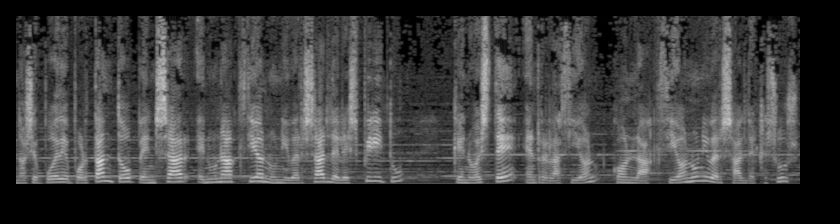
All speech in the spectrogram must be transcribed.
No se puede, por tanto, pensar en una acción universal del Espíritu que no esté en relación con la acción universal de Jesús.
